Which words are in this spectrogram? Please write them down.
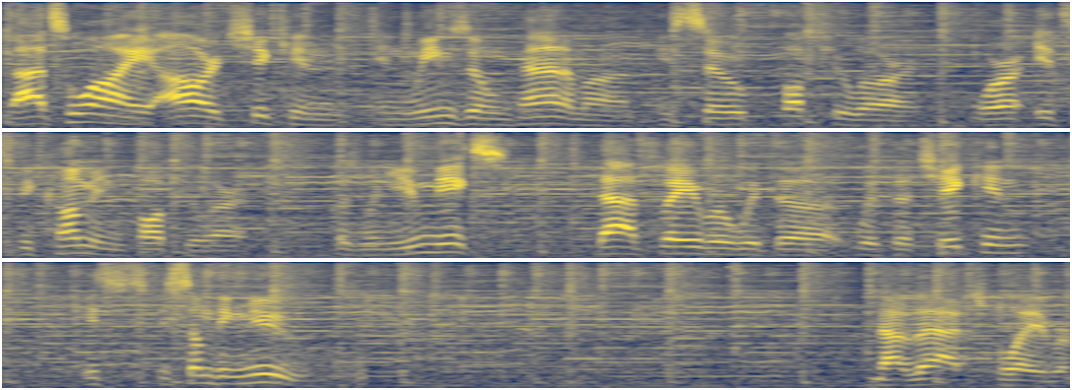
That's why our chicken in WingZone Panama is so popular, or it's becoming popular. Because when you mix that flavor with the, with the chicken, it's, it's something new. Now that's flavor.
